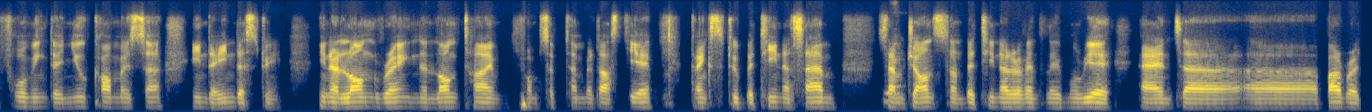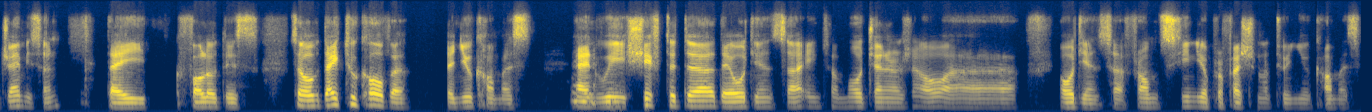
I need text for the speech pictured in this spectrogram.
forming the newcomers uh, in the industry in a long reign, a long time from September last year, thanks to Bettina Sam, Sam yeah. Johnston, Bettina Reventlow Mourier, and uh, uh, Barbara Jamieson. They followed this. So they took over the newcomers and mm-hmm. we shifted uh, the audience uh, into a more general uh, audience uh, from senior professional to newcomers.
